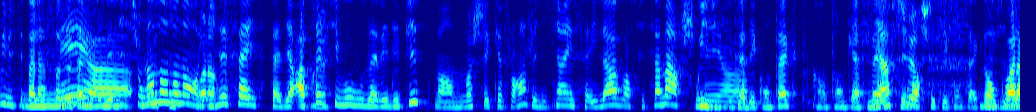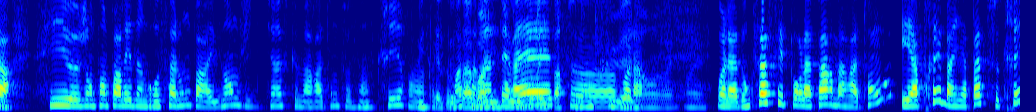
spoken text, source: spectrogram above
Oui, mais c'est pas la faute de ta maison euh, d'édition. Non, non, non, non, Voilà. ils essayent. C'est-à-dire, après, Ouais. si vous, vous avez des pistes, ben, moi, je sais qu'à Florent, je dis, tiens, essaye-la, voir si ça marche. Oui, Mais, puis si euh, tu as des contacts, quand tant qu'à bien faire, c'est sûr. marcher tes contacts. Donc évidemment. voilà, si euh, j'entends parler d'un gros salon, par exemple, je dis, tiens, est-ce que Marathon peut s'inscrire Oui, parce Parce que peut moi, pas ça m'intéresse. voilà. hein. Voilà, donc ça c'est pour la part marathon. Et après, ben, il n'y a pas de secret,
